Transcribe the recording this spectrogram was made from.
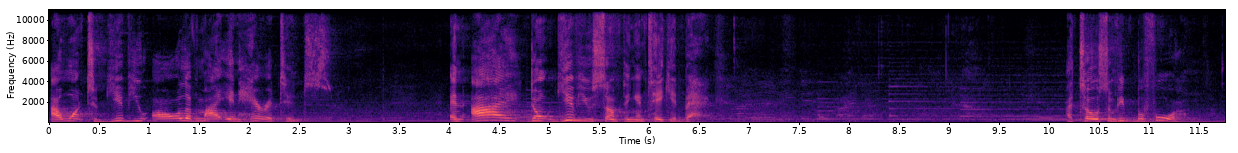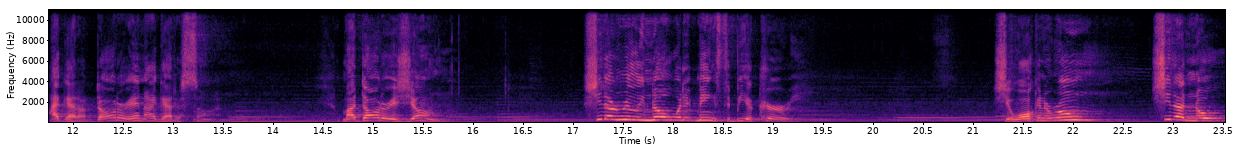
I want to give you all of my inheritance. And I don't give you something and take it back. I told some people before, I got a daughter and I got a son. My daughter is young. She doesn't really know what it means to be a curry. She'll walk in the room, she doesn't know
